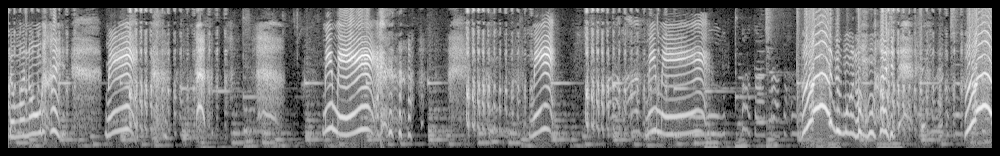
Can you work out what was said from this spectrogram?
Dumanungay. Mi! Mimi! Mi! Mimi! Ay, dumanungay. Ay,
